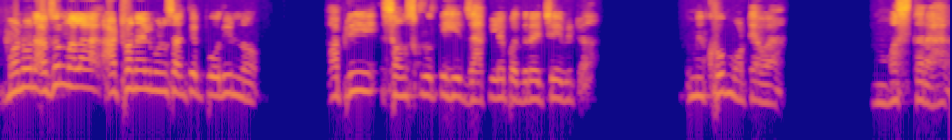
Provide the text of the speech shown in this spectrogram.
म्हणून अजून मला आठवण आली म्हणून सांगते पोरींनो. आपली संस्कृती ही झाकल्या पदराची आहे बेटा. तुम्ही खूप मोठ्या व्हा. मस्त राहा.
